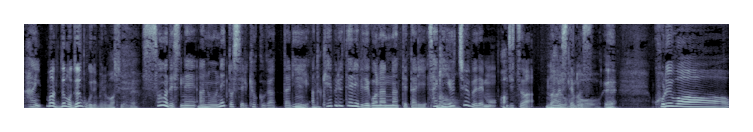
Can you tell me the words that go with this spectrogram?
はい。まあでも全国で見れますよね。そうですね。うんあの、ネットしてる曲があったり、うんうんあとケーブルテレビでご覧になってたり、最近 YouTube でもあ実は流なるしてます。ほど。ええ。これは、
